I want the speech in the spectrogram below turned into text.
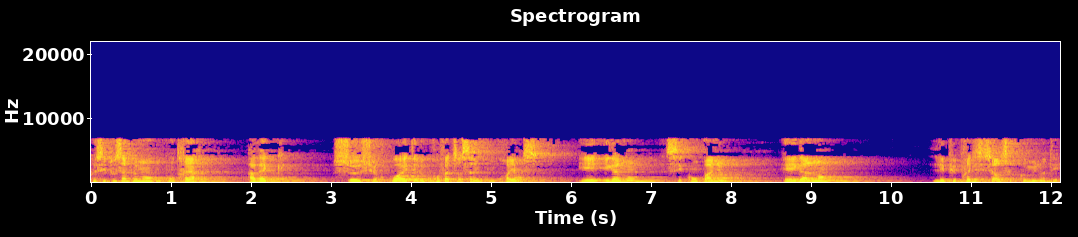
que c'est tout simplement au contraire avec ce sur quoi était le prophète sallam comme croyance, et également ses compagnons, et également les plus prédécesseurs de cette communauté,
